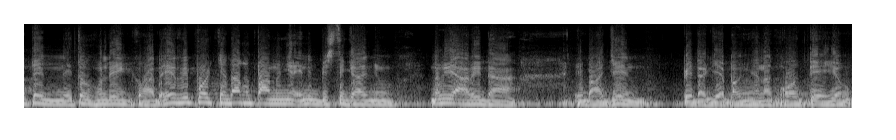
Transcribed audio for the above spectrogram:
atin itong huling kuhan, eh report niya na kung paano niya inimbestigahan yung nangyari na imagine pinagyabang niya ng konti yung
